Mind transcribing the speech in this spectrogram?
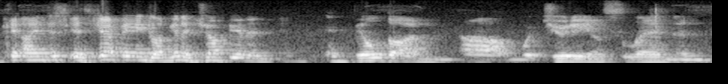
Okay, I just it's Jeff Angel. I'm going to jump in and, and build on um, what Judy and Celine and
